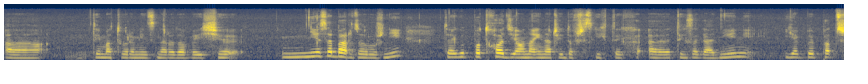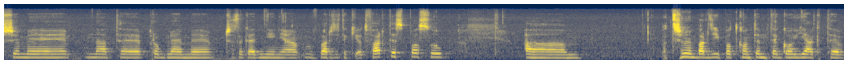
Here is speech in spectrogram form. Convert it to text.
a, tej matury międzynarodowej się nie za bardzo różni, to jakby podchodzi ona inaczej do wszystkich tych, e, tych zagadnień. Jakby patrzymy na te problemy czy zagadnienia w bardziej taki otwarty sposób. Um, patrzymy bardziej pod kątem tego, jak te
